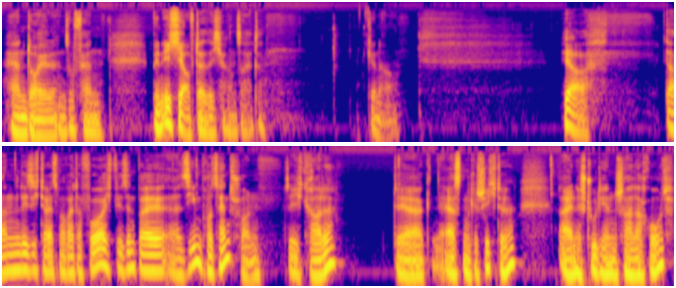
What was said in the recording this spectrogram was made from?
Herrn Doyle. Insofern bin ich hier auf der sicheren Seite. Genau. Ja, dann lese ich da jetzt mal weiter vor. wir sind bei äh, 7% schon, sehe ich gerade der ersten Geschichte eine Studie in Scharlachrot.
